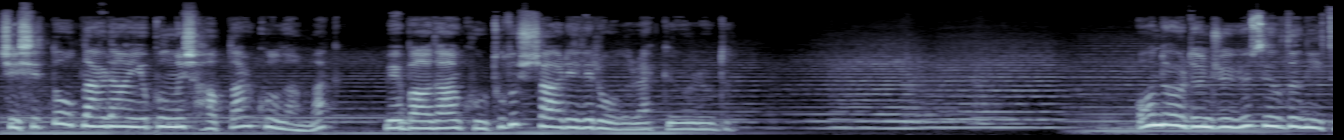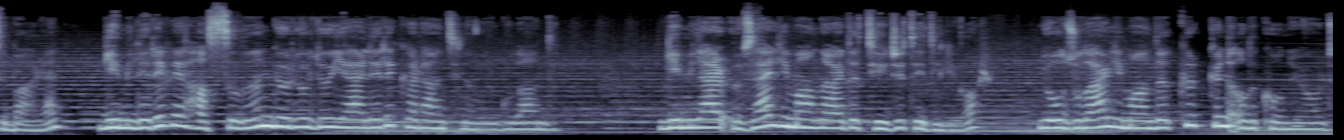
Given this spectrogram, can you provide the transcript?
çeşitli otlardan yapılmış haplar kullanmak vebadan kurtuluş çareleri olarak görülürdü. 14. yüzyıldan itibaren gemilere ve hastalığın görüldüğü yerlere karantina uygulandı. Gemiler özel limanlarda tecrit ediliyor, yolcular limanda 40 gün alıkonuyordu.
